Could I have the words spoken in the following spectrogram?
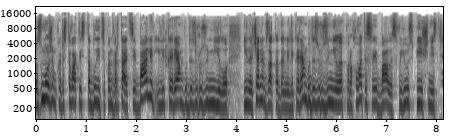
зможемо користуватись таблицею конвертації балів, і лікарям буде зрозуміло, і навчальним закладам, і лікарям буде зрозуміло, як порахувати свої бали, свою успішність,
